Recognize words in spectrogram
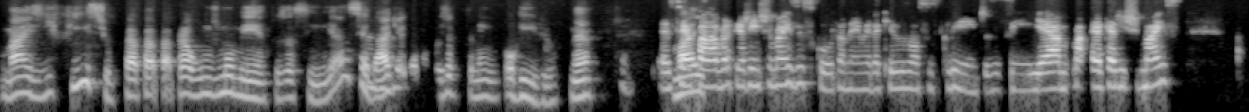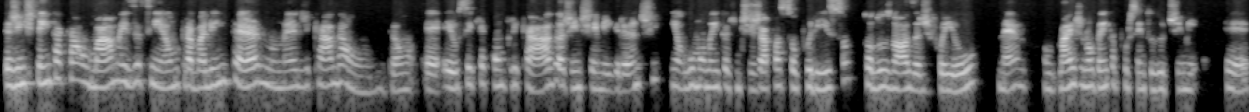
mais difícil para alguns momentos, assim. E a ansiedade uhum. é uma coisa também horrível, né? Essa Mas... é a palavra que a gente mais escuta, né, aqui dos nossos clientes, assim, e é a, é a que a gente mais a gente tenta acalmar, mas assim, é um trabalho interno, né, de cada um. Então, é, eu sei que é complicado, a gente é imigrante, em algum momento a gente já passou por isso, todos nós a FOIU, né, mais de 90% do time, é,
